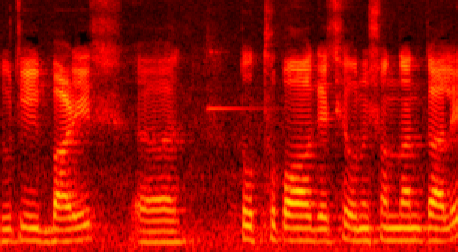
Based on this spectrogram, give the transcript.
দুটি বাড়ির তথ্য পাওয়া গেছে অনুসন্ধানকালে।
